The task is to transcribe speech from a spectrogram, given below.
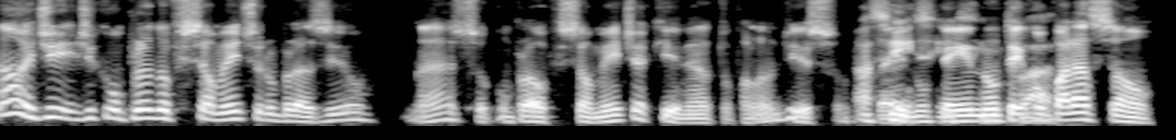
Não, de, de, comprando oficialmente no Brasil, né? Se eu comprar oficialmente aqui, né? Eu tô falando disso. Ah, sim, não sim, tem, sim, não tem comparação.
